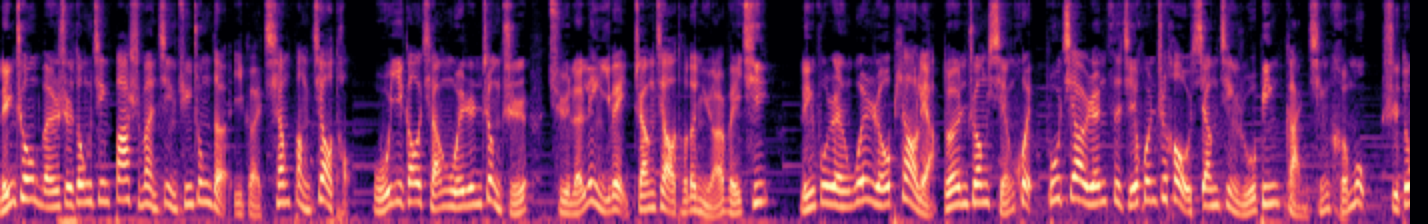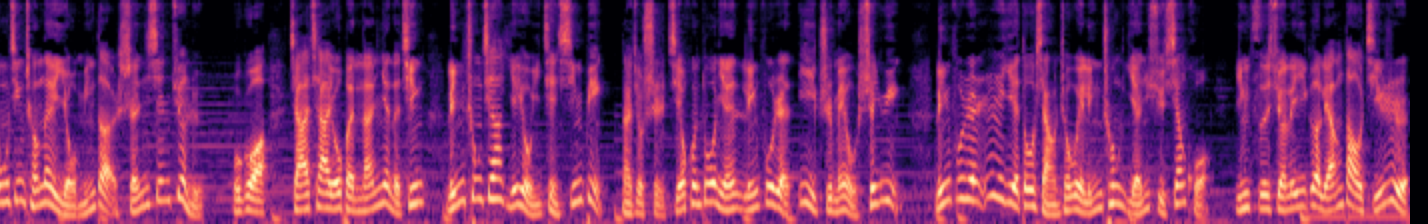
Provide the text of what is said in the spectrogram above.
林冲本是东京八十万禁军中的一个枪棒教头，武艺高强，为人正直，娶了另一位张教头的女儿为妻。林夫人温柔漂亮，端庄贤惠，夫妻二人自结婚之后相敬如宾，感情和睦，是东京城内有名的神仙眷侣。不过家家有本难念的经，林冲家也有一件心病，那就是结婚多年，林夫人一直没有身孕。林夫人日夜都想着为林冲延续香火，因此选了一个良道吉日，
